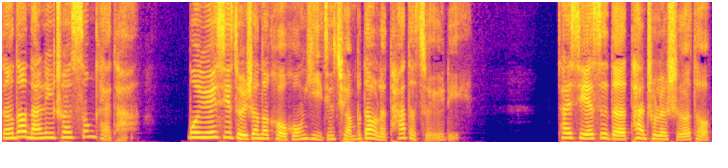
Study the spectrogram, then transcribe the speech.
等到南离川松开他，莫云熙嘴上的口红已经全部到了他的嘴里。他斜似的探出了舌头，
